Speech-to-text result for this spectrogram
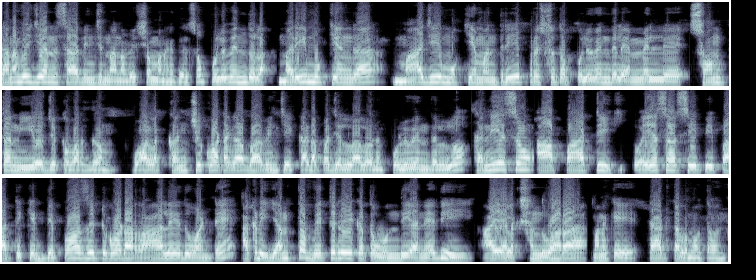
ఘన విజయాన్ని సాధించిందన్న విషయం మనకు తెలుసు. పులివెందుల మరీ ముఖ్యంగా మాజీ ముఖ్యమంత్రి ప్రస్తుత పులివెందుల ఎమ్మెల్యే సొంత నియోజకవర్గం వాళ్ళ కంచుకోటగా భావించే కడప జిల్లాలోని పులివెందుల్లో కనీసం ఆ పార్టీకి వైఎస్ఆర్సీపీ పార్టీకి డిపాజిట్ కూడా రాలేదు అంటే అక్కడ ఎంత వ్యతిరేకత ఉంది అనేది ఆ ఎలక్షన్ ద్వారా మనకి తేటతలమవుతా ఉంది.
